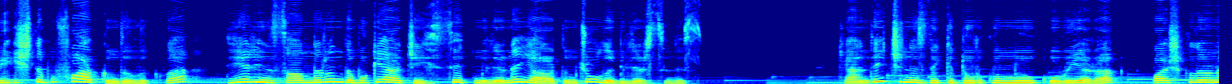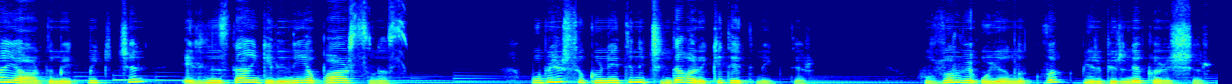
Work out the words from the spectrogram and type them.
Ve işte bu farkındalıkla diğer insanların da bu gerçeği hissetmelerine yardımcı olabilirsiniz. Kendi içinizdeki durgunluğu koruyarak başkalarına yardım etmek için elinizden geleni yaparsınız. Bu bir sükunetin içinde hareket etmektir. Huzur ve uyanıklık birbirine karışır.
